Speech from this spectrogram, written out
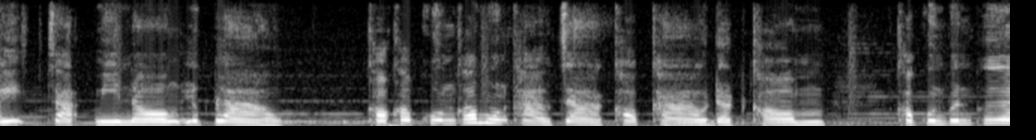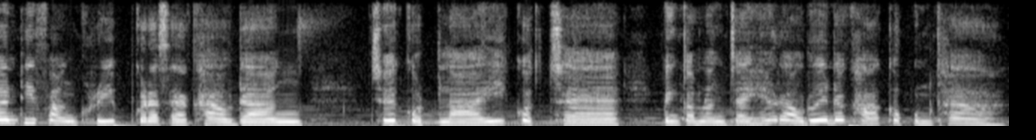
ท์จะมีน้องหรือเปล่า ขอขอบคุณข้อมูลข่าวจากขอบข่าว .com ขอบคุณเพื่อนๆที่ฟังคลิปกระแสข่าวดัง ช่วยกดไลค์ กดแชร์ เป็นกำลังใจให้เราด้วยนะคะ ขอบคุณค่ะ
